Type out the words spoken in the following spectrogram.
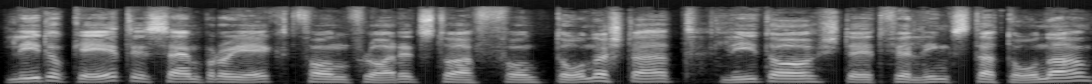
Lido geht ist ein Projekt von Floridsdorf und Donaustadt. Lido steht für links der Donau.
